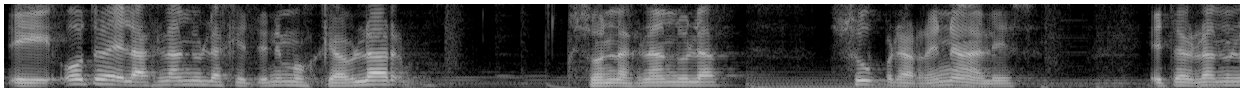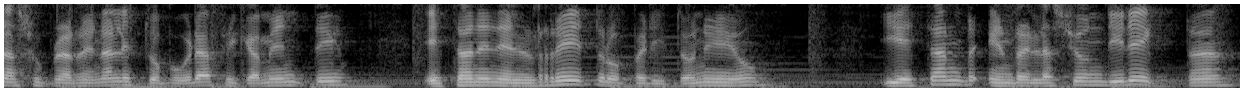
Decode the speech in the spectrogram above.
Eh, otra de las glándulas que tenemos que hablar son las glándulas suprarrenales. Estas glándulas suprarrenales topográficamente están en el retroperitoneo y están en relación directa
